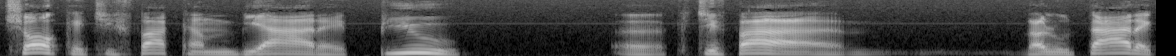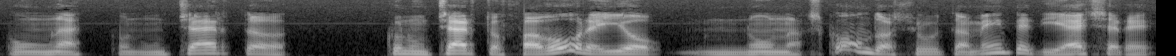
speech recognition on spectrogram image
ciò che ci fa cambiare più, eh, ci fa valutare con, una, con, un certo, con un certo favore, io non nascondo assolutamente di essere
